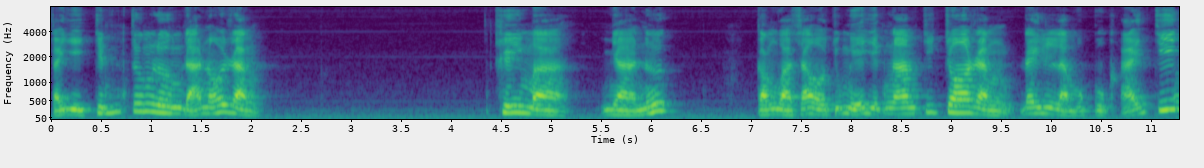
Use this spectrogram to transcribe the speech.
Tại vì chính tướng Lương đã nói rằng khi mà nhà nước Cộng hòa xã hội chủ nghĩa Việt Nam chỉ cho rằng đây là một cuộc hải chiến.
